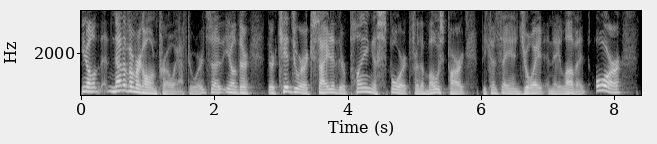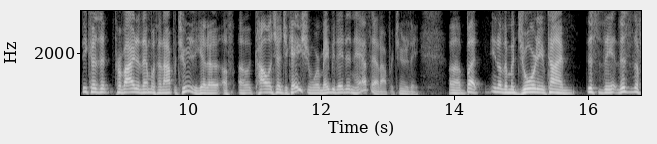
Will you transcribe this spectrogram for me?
You know, none of them are going pro afterwards. Uh, you know, they're they're kids who are excited. They're playing a sport for the most part because they enjoy it and they love it, or because it provided them with an opportunity to get a, a, a college education where maybe they didn't have that opportunity. Uh, but you know, the majority of time, this is the this is the,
